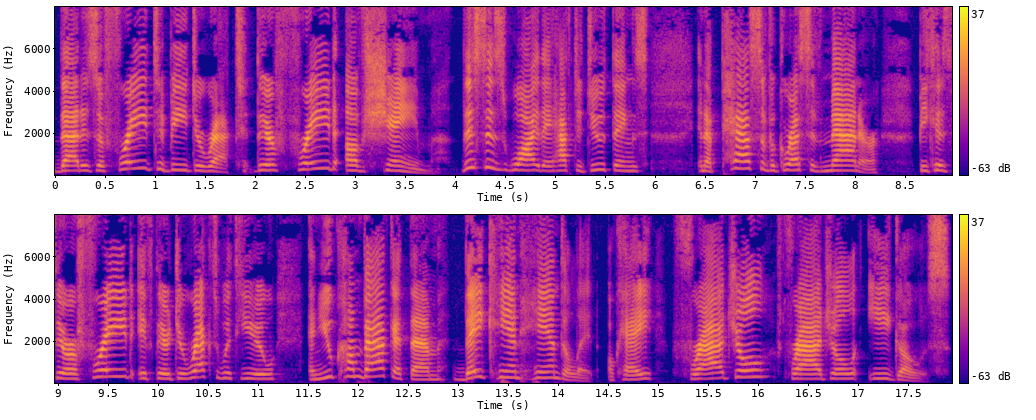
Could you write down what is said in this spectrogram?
that is afraid to be direct. They're afraid of shame. This is why they have to do things in a passive aggressive manner because they're afraid if they're direct with you and you come back at them, they can't handle it, okay? Fragile, fragile egos.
